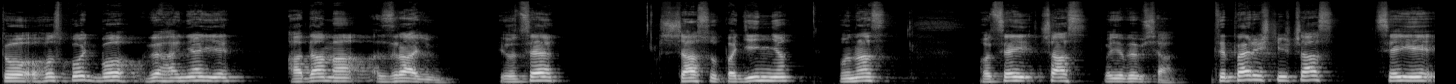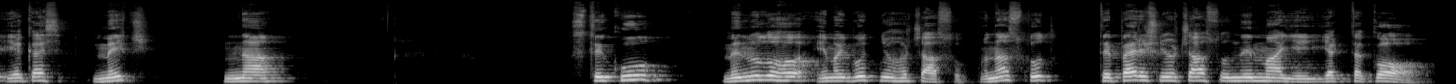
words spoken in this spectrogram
то Господь Бог виганяє Адама з раю. І оце з часу падіння у нас оцей час появився. Теперішній час це є якась мить на стику минулого і майбутнього часу. У нас тут теперішнього часу немає як такого.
